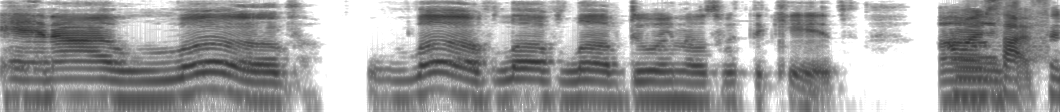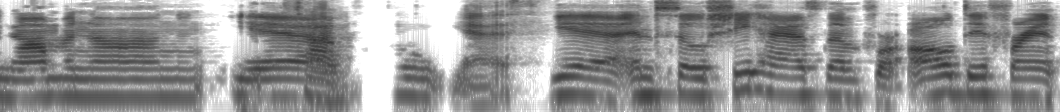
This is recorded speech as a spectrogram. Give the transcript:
And I love, love, love, love doing those with the kids. Um, oh, it's um, like phenomenon. Yeah. yes. Yeah. And so she has them for all different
